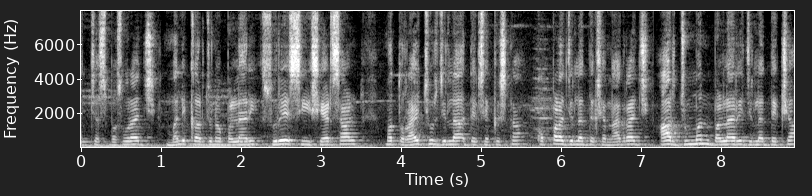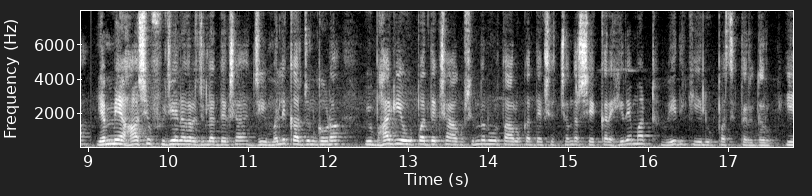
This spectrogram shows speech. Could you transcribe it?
H S Basavaraj, Mallikarjuna Ballari, Suresh C Shersal ಮತ್ತು ರಾಯಚೂರು ಜಿಲ್ಲಾ ಅಧ್ಯಕ್ಷ ಕೃಷ್ಣ, ಕೊಪ್ಪಳ ಜಿಲ್ಲಾಧ್ಯಕ್ಷ ನಾಗರಾಜ್, ಆರ್ ಜುಮ್ಮನ್ ಬಳ್ಳಾರಿ ಜಿಲ್ಲಾಧ್ಯಕ್ಷ ಎಂಎ ಹಾಸಿಫ್ ವಿಜಯನಗರ ಜಿಲ್ಲಾಧ್ಯಕ್ಷ ಜಿ ಮಲ್ಲಿಕಾರ್ಜುನ ಗೌಡ, ವಿಭಾಗೀಯ ಉಪಾಧ್ಯಕ್ಷ ಹಾಗೂ ಸಿಂಧನೂರು ತಾಲೂಕು ಅಧ್ಯಕ್ಷ ಚಂದ್ರಶೇಖರ ಹಿರೇಮಠ್ ವೇದಿಕೆಯಲ್ಲಿ ಉಪಸ್ಥಿತರಿದ್ದರು. ಈ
